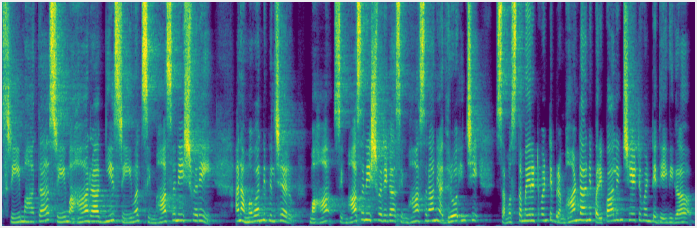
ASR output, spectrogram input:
శ్రీమాత శ్రీ మహారాజ్ఞి శ్రీమత్ సింహాసనేశ్వరి అని అమ్మవారిని పిలిచారు. మహా సింహాసనేశ్వరిగా సింహాసనాన్ని అధిరోహించి సమస్తమైనటువంటి బ్రహ్మాండాన్ని పరిపాలించేటువంటి దేవిగా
